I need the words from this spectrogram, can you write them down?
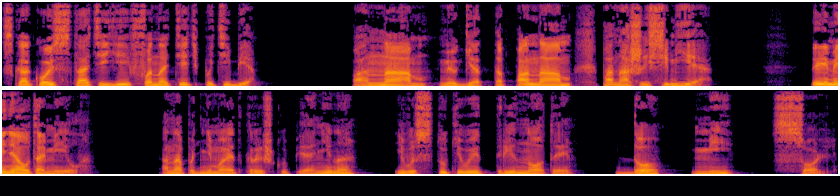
С какой стати ей фанатеть по тебе? По нам, Мюгетта, по нам, по нашей семье. Ты меня утомил. Она поднимает крышку пианино и выстукивает три ноты — до, ми, соль.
